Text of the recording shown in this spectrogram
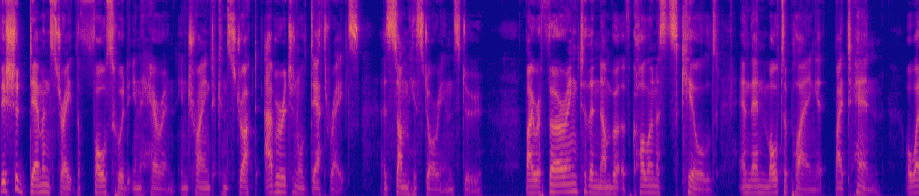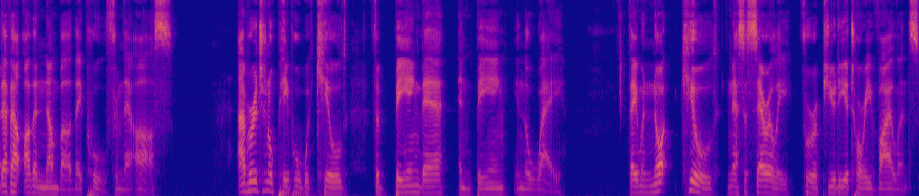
This should demonstrate the falsehood inherent in trying to construct Aboriginal death rates, as some historians do, by referring to the number of colonists killed and then multiplying it by 10 or whatever other number they pull from their arse. Aboriginal people were killed for being there and being in the way. They were not killed necessarily for repudiatory violence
